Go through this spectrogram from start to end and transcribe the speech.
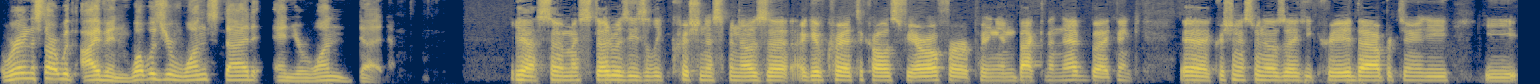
we're going to start with Ivan. What was your one stud and your one dud? Yeah, so my stud was easily Christian Espinoza. I give credit to Carlos Fierro for putting him back in the net, but I think uh, Christian Espinoza, he created that opportunity. He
